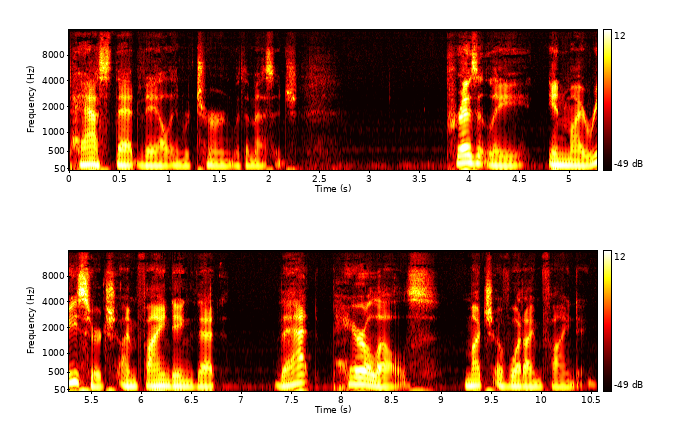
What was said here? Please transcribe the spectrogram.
pass that veil and return with a message. Presently, in my research, I'm finding that that parallels much of what I'm finding.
